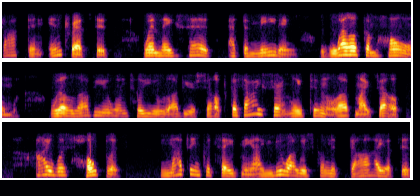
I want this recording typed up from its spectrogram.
shocked and interested when they said at the meeting, Welcome home. We'll love you until you love yourself. Because I certainly didn't love myself. I was hopeless. Nothing could save me. I knew I was going to die of this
